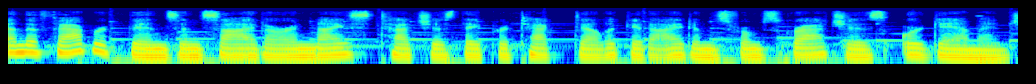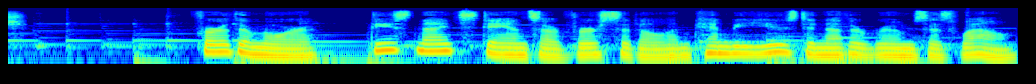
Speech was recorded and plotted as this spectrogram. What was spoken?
and the fabric bins inside are a nice touch as they protect delicate items from scratches or damage. Furthermore, these nightstands are versatile and can be used in other rooms as well.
